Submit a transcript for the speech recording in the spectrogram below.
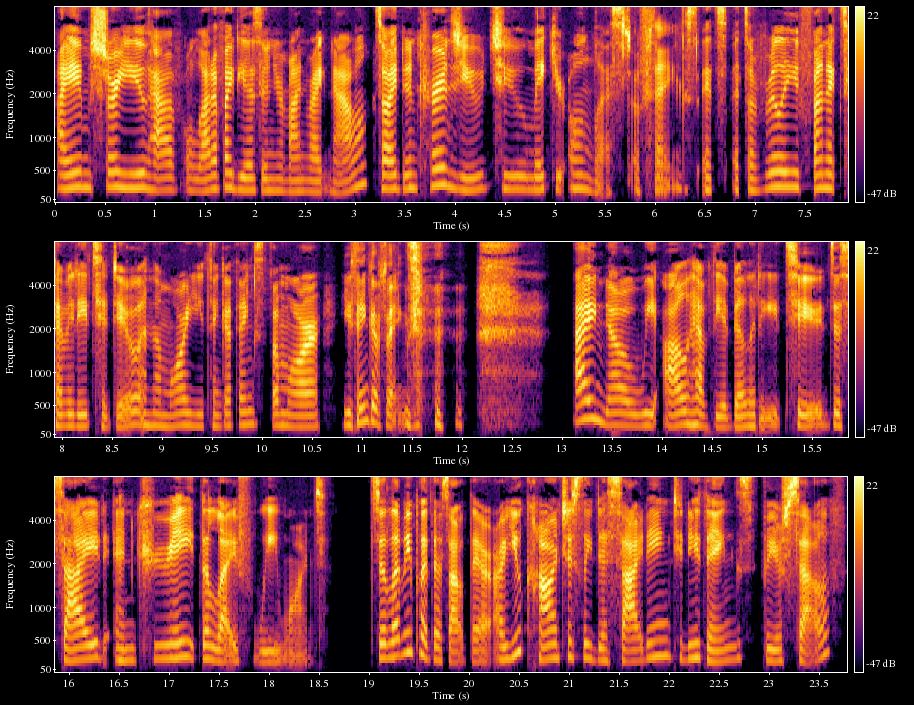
I am sure you have a lot of ideas in your mind right now. So I'd encourage you to make your own list of things. It's, it's a really fun activity to do. And the more you think of things, the more you think of things. I know we all have the ability to decide and create the life we want. So let me put this out there. Are you consciously deciding to do things for yourself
